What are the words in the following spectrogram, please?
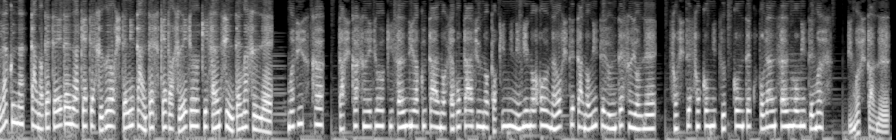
暗くなったので停電開けてすぐ押してみたんですけど水蒸気3死んでますね。マジっすか確か水蒸気3リアクターのサボタージュの時に右の方直してたの見てるんですよね。そしてそこに突っ込んでクポランさんも見てます。いましたね。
